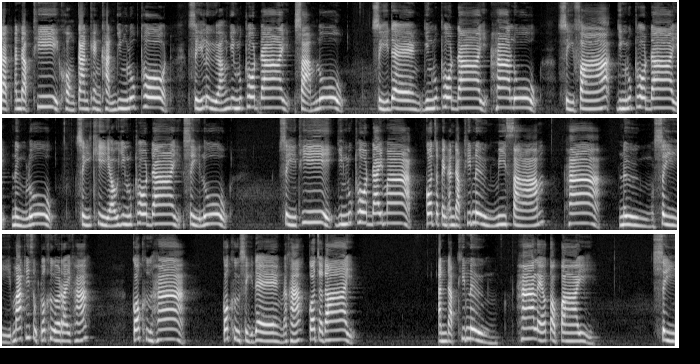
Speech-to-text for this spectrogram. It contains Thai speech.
จัดอันดับที่ของการแข่งขันยิงลูกโทษ สีเหลืองยิงลูกโทษได้ 3 ลูก สีแดงยิงลูกโทษได้ 5 ลูก สีฟ้ายิงลูกโทษได้ 1 ลูก สีเขียวยิงลูกโทษได้ 4 ลูก สีที่ยิงลูกโทษได้มาก ก็จะเป็นอันดับที่ 1 มี 3 5 1 4 มากที่สุดก็คืออะไรคะ ก็คือ 5 ก็คือสีแดงนะคะ ก็จะได้ อันดับที่ 1 5 แล้วต่อไป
